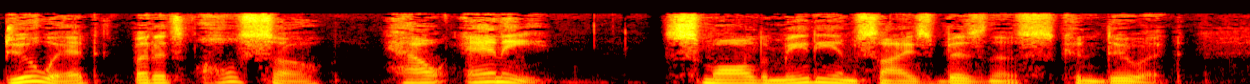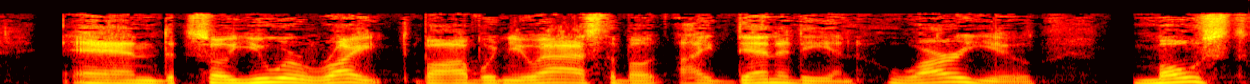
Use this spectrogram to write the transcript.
do it, but it's also how any small to medium sized business can do it. And so you were right, Bob, when you asked about identity and who are you. Most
